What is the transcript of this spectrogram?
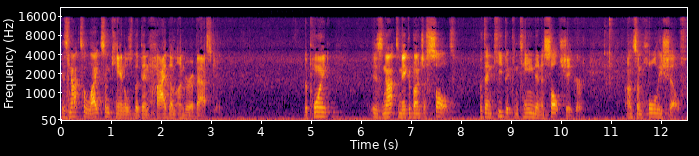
is not to light some candles but then hide them under a basket. The point is not to make a bunch of salt but then keep it contained in a salt shaker on some holy shelf.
